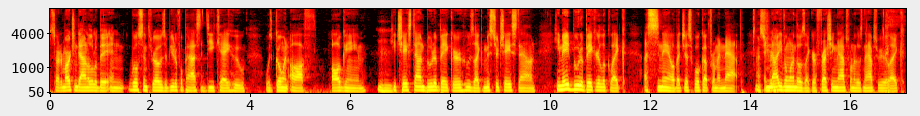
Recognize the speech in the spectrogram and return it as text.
started marching down a little bit, and Wilson throws a beautiful pass to DK, who was going off all game. Mhm. He chased down Budda Baker, who's like Mr. Chase Down. He made Budda Baker look like a snail that just woke up from a nap That's and true. not even one of those like refreshing naps. One of those naps where you're like,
